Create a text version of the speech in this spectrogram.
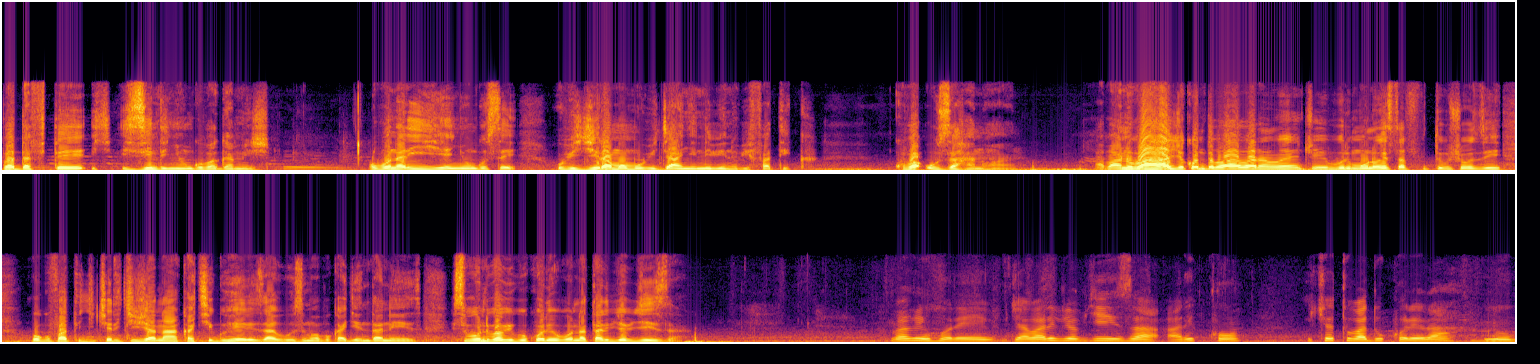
badafite izindi nyungu bagamije. Ubona ari iyihe nyungu se ubigiramo mu bijyanye n'ibintu bifatika? Kuba uza hano hantu. Abantu bahaje ko ndaba abantu benshi buri muntu wese afite ubushobozi bwo gufata igiceri cy'ijana akakiguhereza ubuzima bukagenda neza. Ese ubundi babigukoreye ubona atari byo byiza? Babinkoreye byaba ari byo byiza ariko icyo tuba dukorera ni-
